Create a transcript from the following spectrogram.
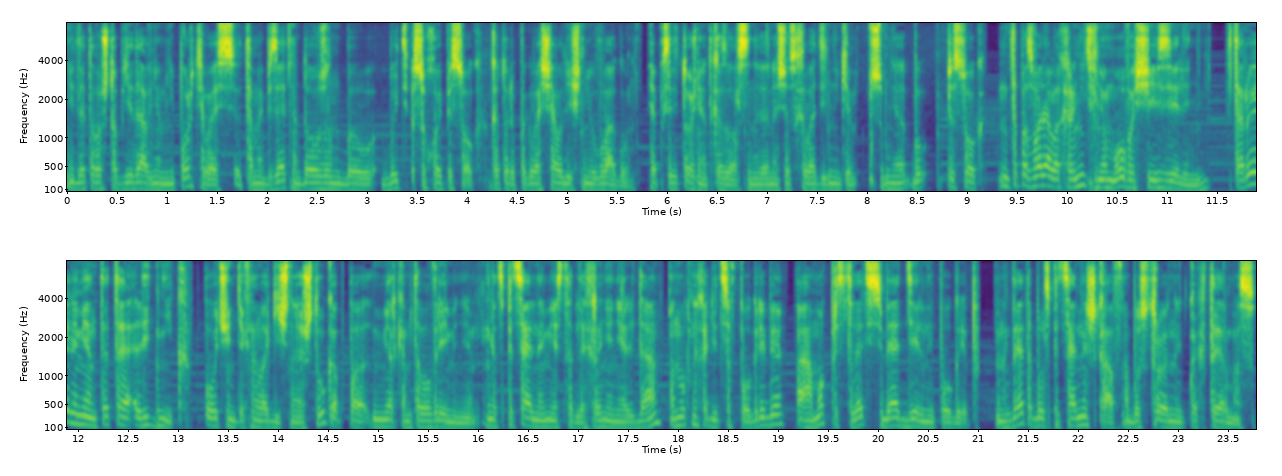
И для того, чтобы еда в нем не портилась, там обязательно должен был быть сухой песок, который поглощал лишнюю влагу. Я кстати, тоже не отказался, наверное, сейчас в холодильнике, чтобы у меня был песок. Это позволяло хранить в нем овощи и зелень. Второй элемент — это ледник. Очень технологичная штука по меркам того времени. Это специальное место для хранения льда. Он мог находиться в погребе, а мог представлять из себя отдельный погреб. Иногда это был специальный шкаф, обустроенный как термос.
